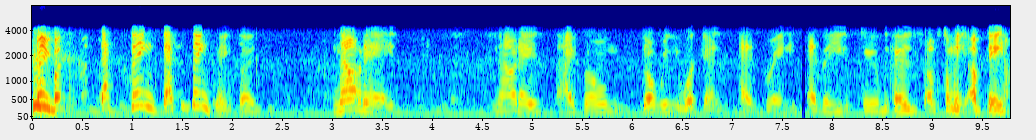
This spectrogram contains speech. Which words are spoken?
I mean, but that's the thing. That's the thing, Pink. Nowadays, nowadays iPhones don't really work as as great as they used to because of so many updates,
